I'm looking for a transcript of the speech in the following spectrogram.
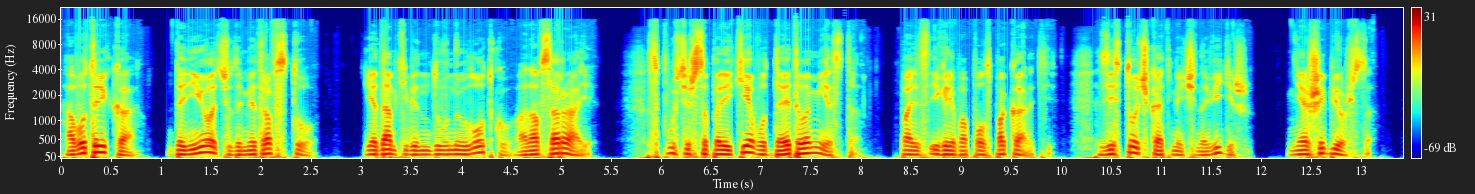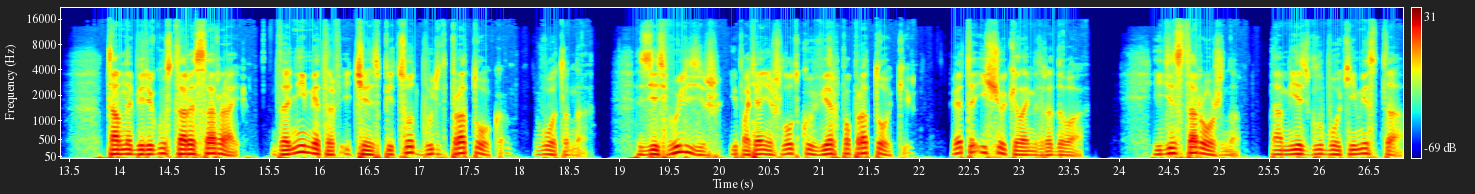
А вот река. До нее отсюда метров сто. Я дам тебе надувную лодку, она в сарае. Спустишься по реке вот до этого места. Палец Игоря пополз по карте. Здесь точка отмечена, видишь? Не ошибешься. Там на берегу старый сарай. За ним метров и через 500 будет протока. Вот она. Здесь вылезешь и потянешь лодку вверх по протоке. Это еще километра два. Иди осторожно. Там есть глубокие места.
